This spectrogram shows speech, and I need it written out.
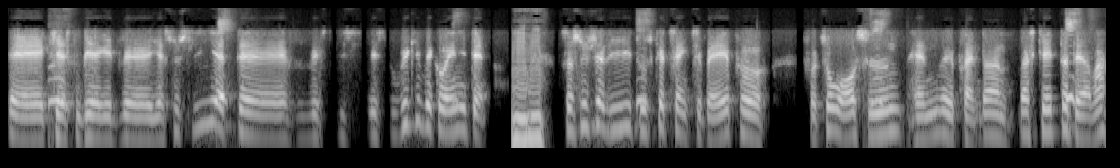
Øh, Kirsten Birgit, øh, jeg synes lige, at øh, hvis, hvis, hvis du virkelig vil gå ind i den, Mm-hmm. så synes jeg lige, du skal tænke tilbage på for to år siden hen ved printeren. Hvad skete der der, var?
